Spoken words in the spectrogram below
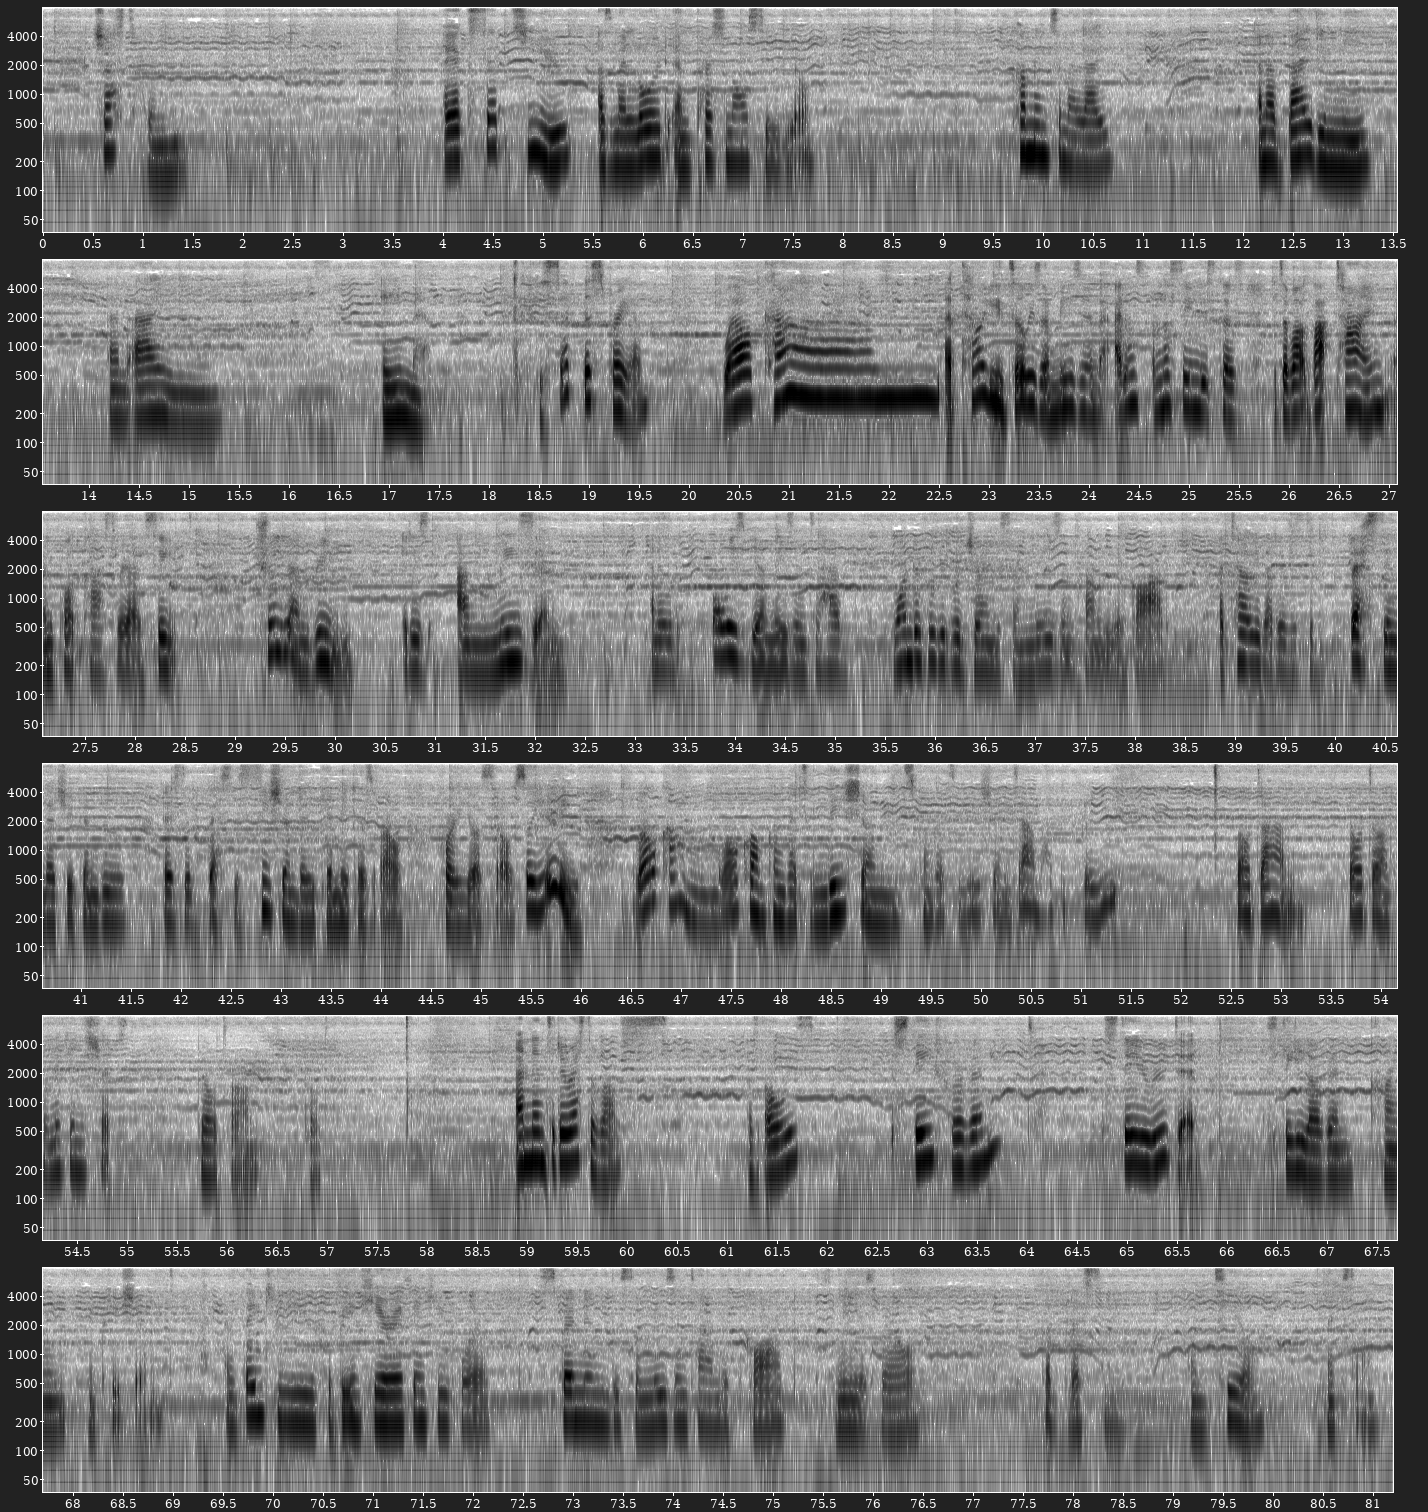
just for me. I accept you as my Lord and personal Savior. Come into my life and abide in me, and I in you. Amen. If you said this prayer, welcome. I tell you, it's always amazing. I don't. I'm not saying this because it's about that time and podcast where I say it. Truly and really, it is amazing, and it would always be amazing to have wonderful people join this amazing family of God. I tell you that it is the best thing that you can do. It's the best decision that you can make as well for yourself. So yay! Welcome, welcome, congratulations, congratulations. I'm happy for you. Well done. Well done for making this choice. Well done. Well done. And then to the rest of us, as always, stay fervent, stay rooted, stay loving, kind, and patient. And thank you for being here. Thank you for spending this amazing time with God, me as well. God bless you. Until next time.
